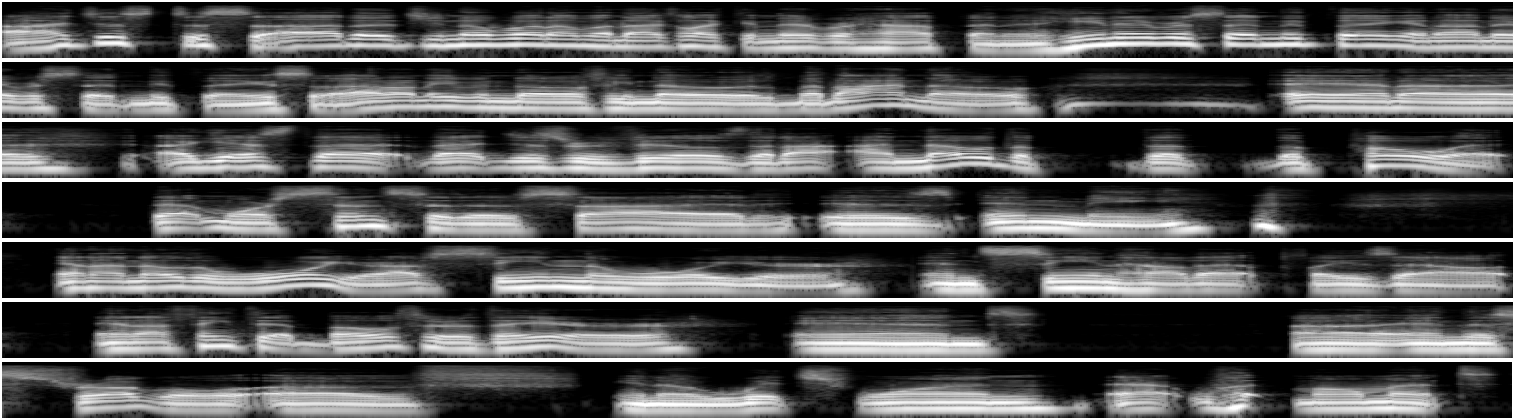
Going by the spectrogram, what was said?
I just decided, you know what, I'm going to act like it never happened. And he never said anything and I never said anything. So I don't even know if he knows, but I know. And uh, I guess that that just reveals that I, I know the, the the poet, that more sensitive side is in me. and I know the warrior. I've seen the warrior and seen how that plays out. And I think that both are there. And uh, and this struggle of you know which one at what moment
